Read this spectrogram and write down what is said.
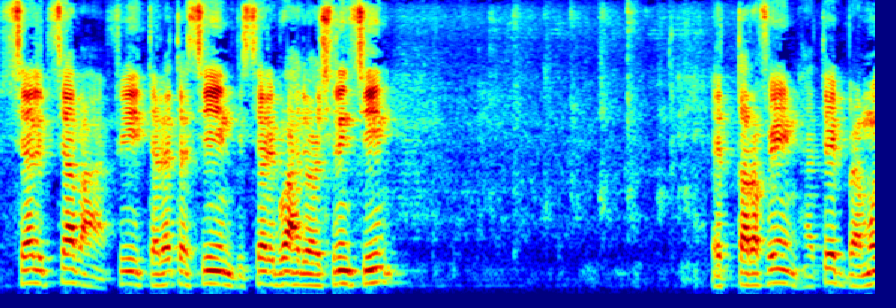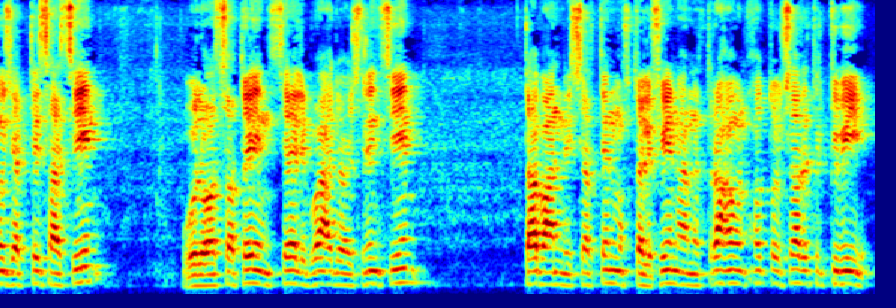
سالب سبعة في تلاتة س بسالب واحد وعشرين س الطرفين هتبقى موجب تسعة س والوسطين سالب واحد وعشرين س طبعا الإشارتين مختلفين هنطرحه ونحط إشارة الكبير.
